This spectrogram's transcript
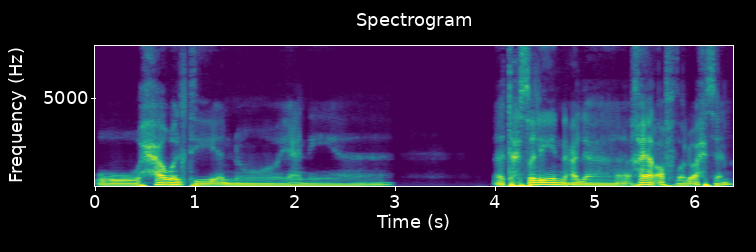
وحاولتي إنه يعني تحصلين على خيار أفضل وأحسن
